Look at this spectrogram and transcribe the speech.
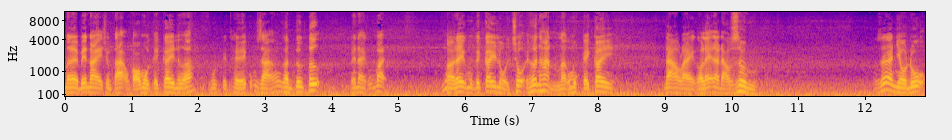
Đây, bên này chúng ta cũng có một cái cây nữa. Một cái thế cũng dáng gần tương tự bên này cũng vậy. Và ở đây có một cái cây nổi trội hơn hẳn là có một cái cây đào này, có lẽ là đào rừng. Rất là nhiều nụ.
